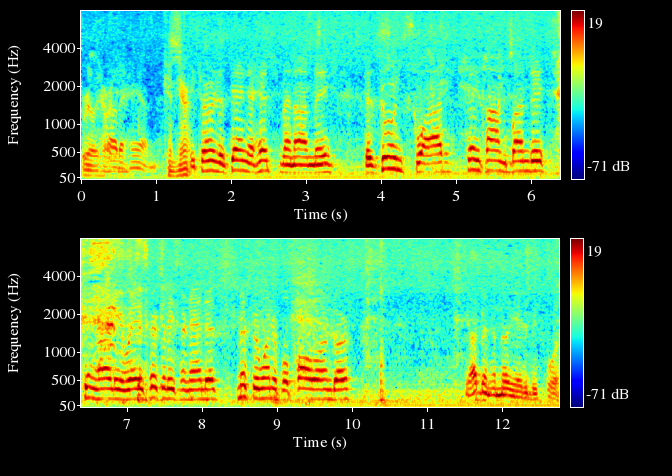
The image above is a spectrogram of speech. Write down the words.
really hard out of hand. Can hear. He turned his gang of henchmen on me, his goon squad, King Kong Bundy, King Harley Race, Hercules Hernandez, Mr. Wonderful Paul Orndorff. Yeah, I've been humiliated before.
